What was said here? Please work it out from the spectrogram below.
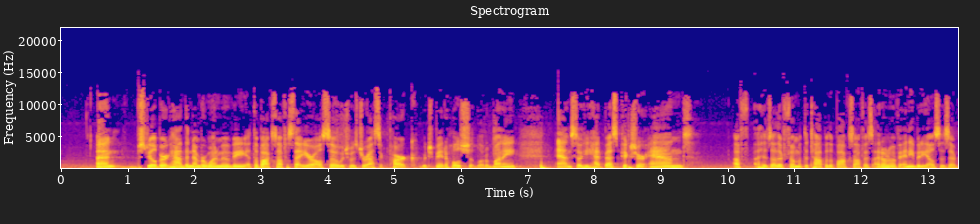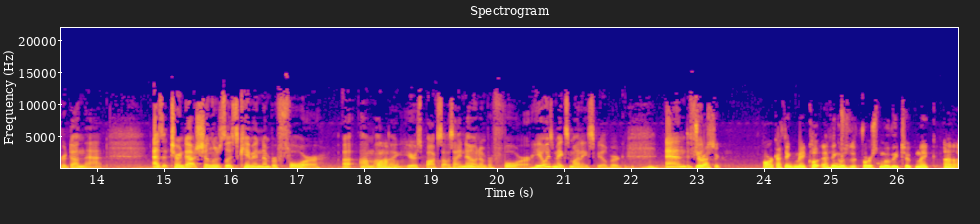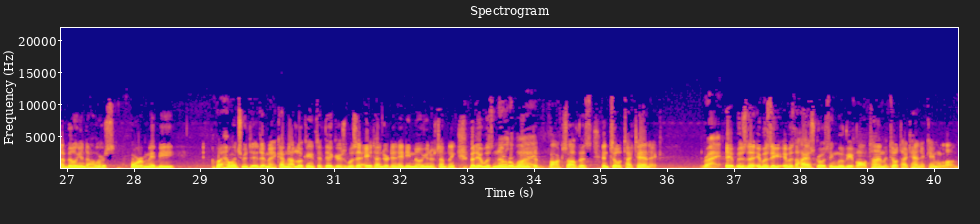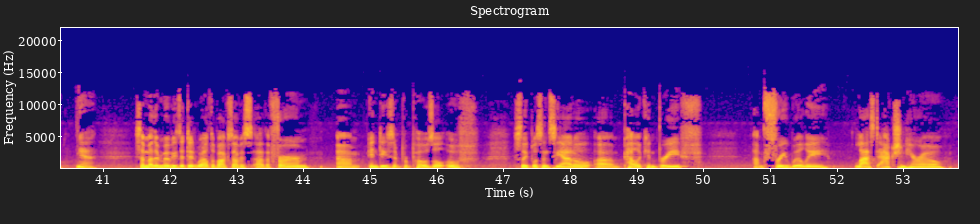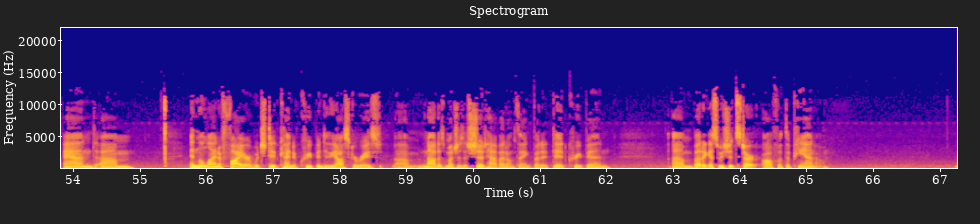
And Spielberg had the number one movie at the box office that year also, which was Jurassic Park, which made a whole shitload of money. And so he had Best Picture and his other film at the top of the box office. I don't know if anybody else has ever done that. As it turned out, Schindler's List came in number four uh, um, wow. on the year's box office. I know, number four. He always makes money, Spielberg. Mm-hmm. And Jurassic Park, I think made. Clo- I think it was the first movie to make uh, a billion dollars, or maybe how much did it make? I'm not looking at the figures. Was it 880 million or something? But it was number Worldwide? one at the box office until Titanic. Right. It was the, it was the it was the highest grossing movie of all time until Titanic came along. Yeah. Some other movies that did well at the box office: uh, The Firm, um, Indecent Proposal, oof, Sleepless in Seattle, um, Pelican Brief, um, Free Willy, Last Action Hero, and um, in the line of fire, which did kind of creep into the Oscar race, um, not as much as it should have, I don't think, but it did creep in. Um, but I guess we should start off with the piano.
